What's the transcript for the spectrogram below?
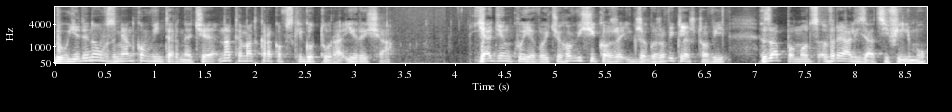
był jedyną wzmianką w internecie na temat krakowskiego Tura i Rysia. Ja dziękuję Wojciechowi Sikorze i Grzegorzowi Kleszczowi za pomoc w realizacji filmu.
